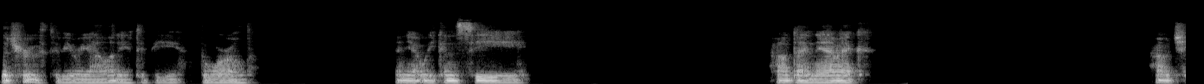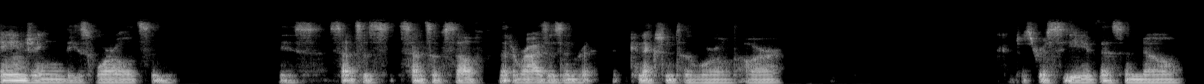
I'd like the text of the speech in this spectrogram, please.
the truth, to be reality, to be the world. And yet we can see how dynamic, how changing these worlds and these senses, sense of self that arises in re- connection to the world are. Just receive this and know,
